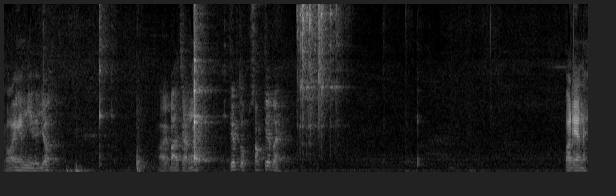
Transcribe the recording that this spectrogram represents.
đó anh em nhìn thấy chưa? Đấy, ba trắng này. Tiếp tục sóc tiếp này. Ba đen này.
